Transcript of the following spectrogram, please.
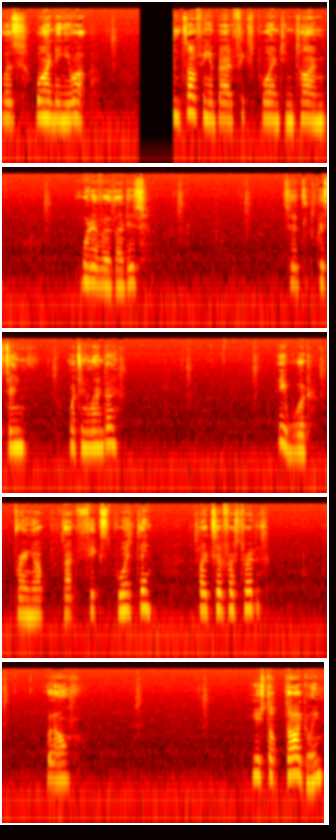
was winding you up. And something about a fixed point in time, whatever that is, said Christine, watching Lando. He would bring up that fixed point thing, Blake said, frustrated. Well, you stopped arguing.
